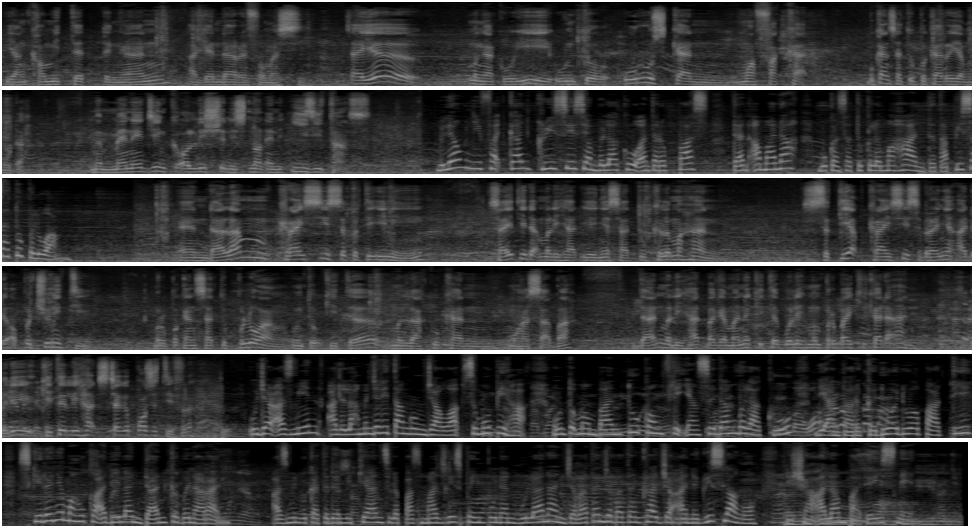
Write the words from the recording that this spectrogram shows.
yang committed dengan agenda reformasi. Saya mengakui untuk uruskan muafakat bukan satu perkara yang mudah. Managing coalition is not an easy task. Beliau menyifatkan krisis yang berlaku antara PAS dan Amanah bukan satu kelemahan tetapi satu peluang. Dan dalam krisis seperti ini, saya tidak melihat ianya satu kelemahan setiap krisis sebenarnya ada opportunity. Merupakan satu peluang untuk kita melakukan muhasabah dan melihat bagaimana kita boleh memperbaiki keadaan. Jadi kita lihat secara positif lah. Ujar Azmin adalah menjadi tanggungjawab semua pihak untuk membantu konflik yang sedang berlaku di antara kedua-dua parti sekiranya mahu keadilan dan kebenaran. Azmin berkata demikian selepas Majlis Perhimpunan Bulanan Jabatan-Jabatan Kerajaan Negeri Selangor di Shah Alam pada Isnin.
